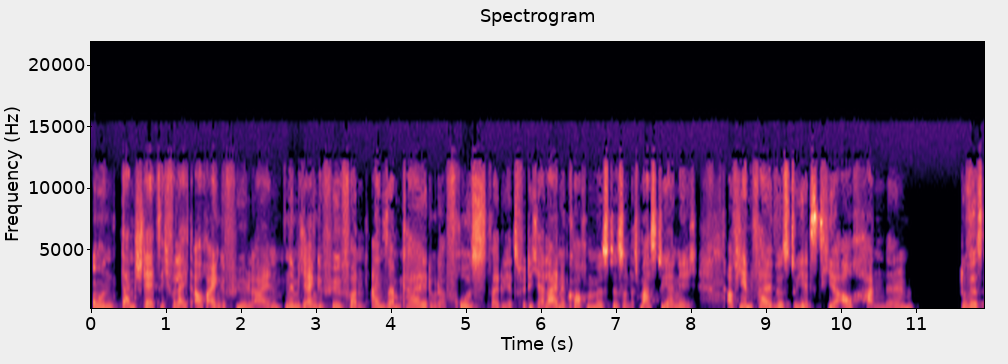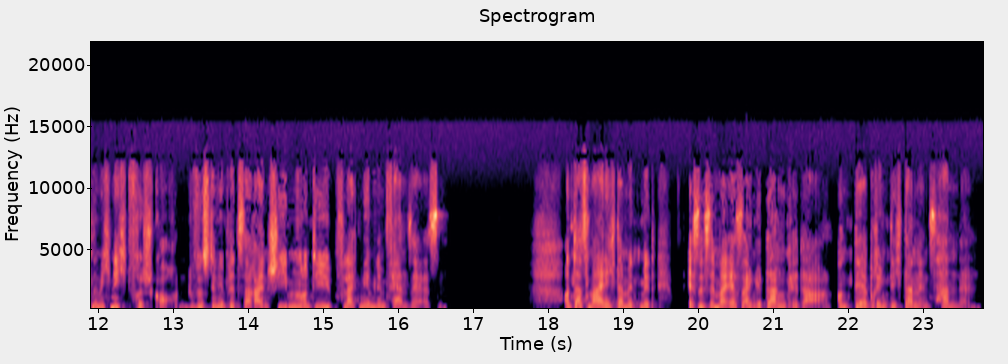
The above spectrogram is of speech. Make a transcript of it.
Und dann stellt sich vielleicht auch ein Gefühl ein, nämlich ein Gefühl von Einsamkeit oder Frust, weil du jetzt für dich alleine kochen müsstest und das machst du ja nicht. Auf jeden Fall wirst du jetzt hier auch handeln. Du wirst nämlich nicht frisch kochen. Du wirst in die Pizza reinschieben und die vielleicht neben dem Fernseher essen. Und das meine ich damit mit, es ist immer erst ein Gedanke da und der bringt dich dann ins Handeln.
